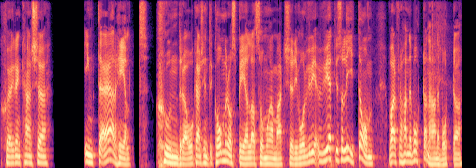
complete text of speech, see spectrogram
Sjögren kanske inte är helt hundra och kanske inte kommer att spela så många matcher i vår. Vi vet ju så lite om varför han är borta när han är borta.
